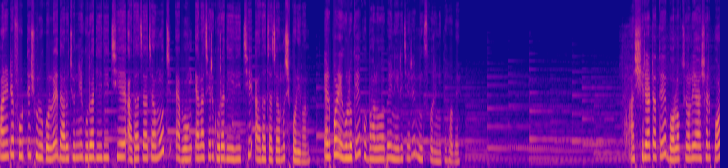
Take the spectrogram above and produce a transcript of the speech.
পানিটা ফুটতে শুরু করলে দারুচিনির গুঁড়া দিয়ে দিচ্ছি আধা চা চামচ এবং এলাচের গুঁড়া দিয়ে দিচ্ছি আধা চা চামচ পরিমাণ। এরপর এগুলোকে খুব ভালোভাবে নেড়ে চেড়ে মিক্স করে নিতে হবে। আর শিরাটাতে বলক চলে আসার পর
